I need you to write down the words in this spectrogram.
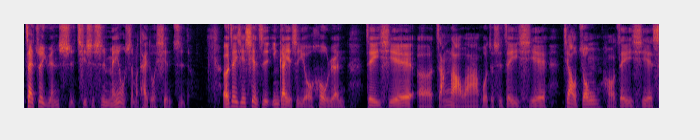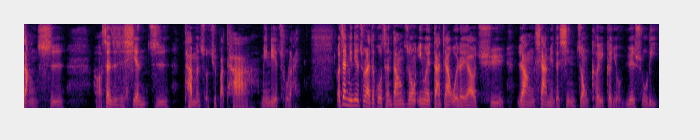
在最原始其实是没有什么太多限制的，而这些限制应该也是由后人这一些呃长老啊，或者是这一些教宗，好，这一些上师。啊，甚至是先知，他们所去把它名列出来，而在名列出来的过程当中，因为大家为了要去让下面的信众可以更有约束力，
